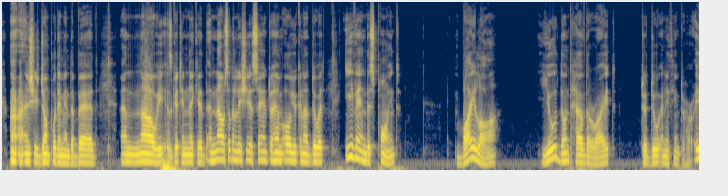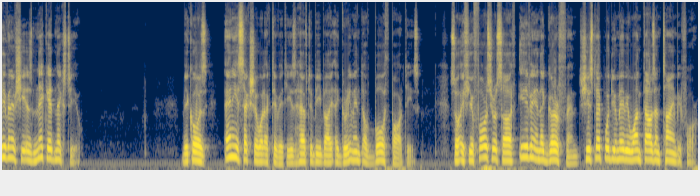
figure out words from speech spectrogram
and she jump with him in the bed and now he is getting naked and now suddenly she is saying to him, oh, you cannot do it. Even in this point, by law, you don't have the right to do anything to her, even if she is naked next to you because any sexual activities have to be by agreement of both parties. So if you force yourself, even in a girlfriend, she slept with you maybe 1,000 times before.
